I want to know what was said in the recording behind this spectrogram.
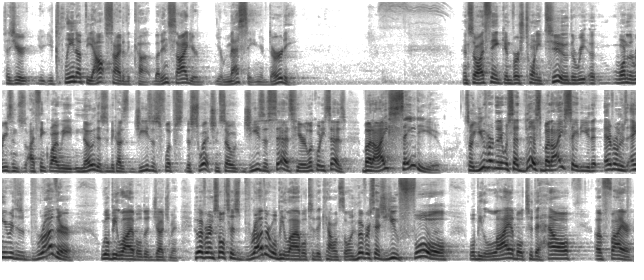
He says you're, you clean up the outside of the cup, but inside you're, you're messy and you're dirty. And so I think in verse 22, the re, uh, one of the reasons I think why we know this is because Jesus flips the switch. And so Jesus says here, look what he says, but I say to you. So you've heard that it was said this, but I say to you that everyone who's angry with his brother will be liable to judgment. Whoever insults his brother will be liable to the council, and whoever says, you fool, will be liable to the hell of fire.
